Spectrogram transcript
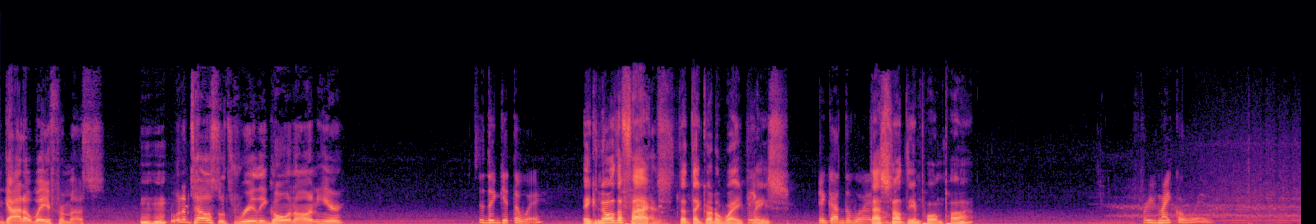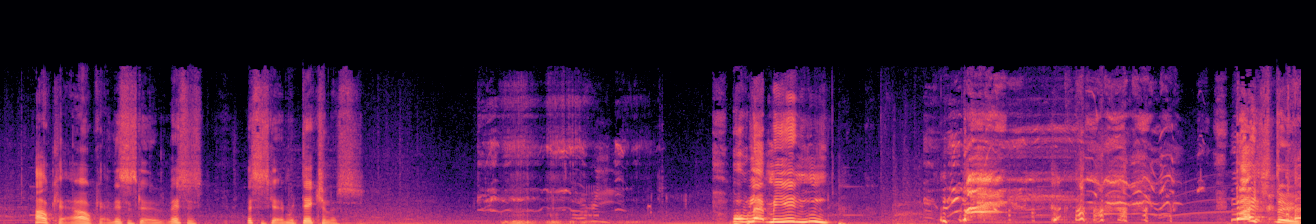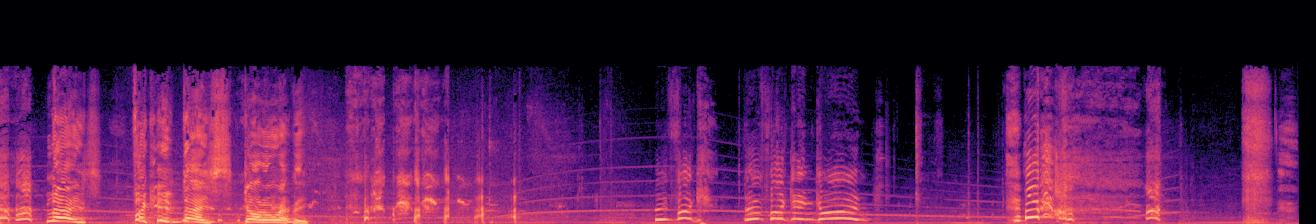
got away from us. Mm-hmm. You want to tell us what's really going on here? Did they get away? Ignore the fact that they got away, They- please. They got away. That's not the important part. Free microwave. Okay, okay. This is getting this is this is getting ridiculous. Won't let me in. nice, dude. Nice. Fucking nice. Gone already. They're fucking, they're fucking gone.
